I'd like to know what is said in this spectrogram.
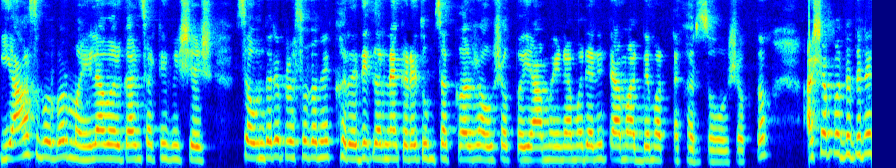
याचबरोबर महिला वर्गांसाठी विशेष सौंदर्य प्रसाधने खरेदी करण्याकडे तुमचा कल राहू शकतो या महिन्यामध्ये आणि त्या माध्यमातून खर्च होऊ शकतो. अशा पद्धतीने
